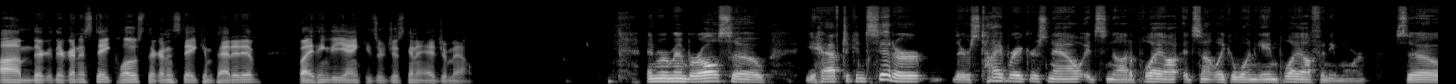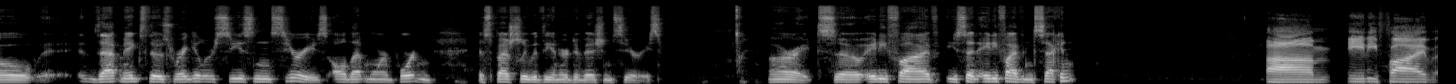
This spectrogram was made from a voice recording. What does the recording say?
Um, they're they're going to stay close. They're going to stay competitive, but I think the Yankees are just going to edge them out. And remember also, you have to consider there's tiebreakers now. It's not a playoff, it's not like a one game playoff anymore. So that makes those regular season series all that more important, especially with the interdivision series. All right. So 85, you said 85 in second? Um, 85.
